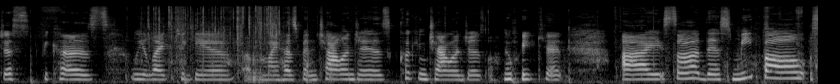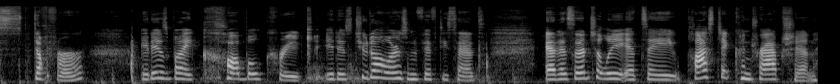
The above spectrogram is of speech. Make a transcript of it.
just because we like to give uh, my husband challenges, cooking challenges on the weekend, I saw this meatball stuffer. It is by Cobble Creek. It is $2.50 and essentially it's a plastic contraption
